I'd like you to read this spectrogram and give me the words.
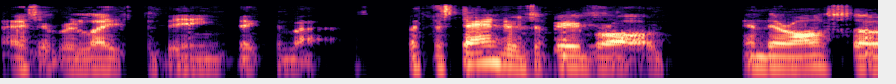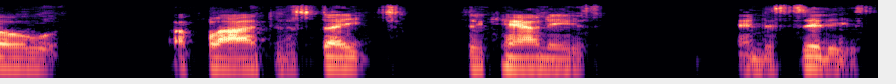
as it relates to being victimized. But the standards are very broad, and they're also applied to the states, to counties, and to cities.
